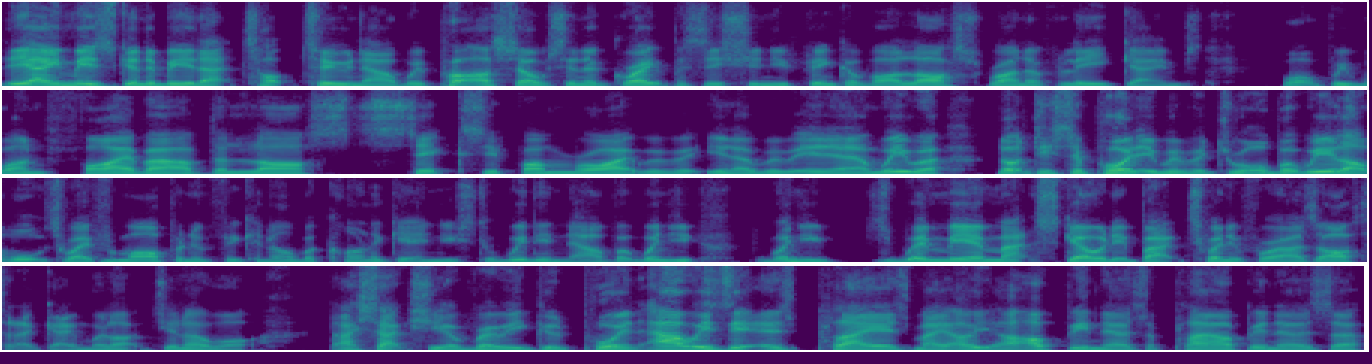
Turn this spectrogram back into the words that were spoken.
the aim is going to be that top two now. We put ourselves in a great position. You think of our last run of league games. What have we won? Five out of the last six if i'm right with it you know with it, and we were not disappointed with a draw but we like walked away from Arpen and thinking oh we're kind of getting used to winning now. But when you when you when me and matt scaled it back 24 hours after that game we're like do you know what? That's actually a very good point. How is it as players mate? Oh yeah i've been there as a player. I've been there as a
